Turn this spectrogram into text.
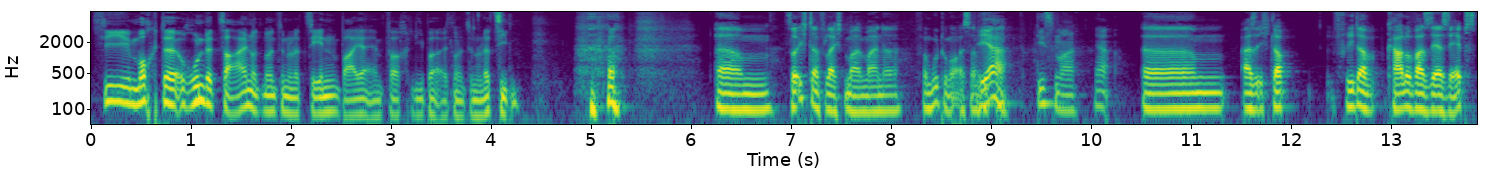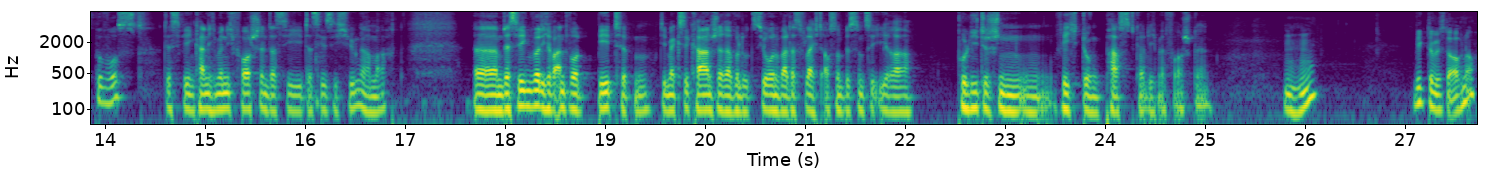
sie mochte runde Zahlen und 1910 war ja einfach lieber als 1907. ähm, soll ich da vielleicht mal meine Vermutung äußern? Ja, diesmal, ja. Ähm, also ich glaube, Frida Kahlo war sehr selbstbewusst, deswegen kann ich mir nicht vorstellen, dass sie, dass sie sich jünger macht. Ähm, deswegen würde ich auf Antwort B tippen, die mexikanische Revolution, weil das vielleicht auch so ein bisschen zu ihrer politischen Richtung passt, könnte ich mir vorstellen. Mhm. Victor, bist du auch noch?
